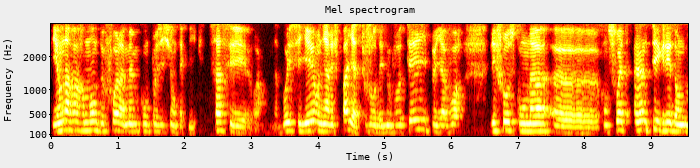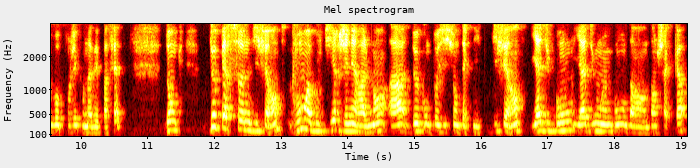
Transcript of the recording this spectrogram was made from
Et on a rarement deux fois la même composition technique. Ça, c'est, voilà, on a beau essayer, on n'y arrive pas. Il y a toujours des nouveautés. Il peut y avoir des choses qu'on a, euh, qu'on souhaite intégrer dans le nouveau projet qu'on n'avait pas fait. Donc, deux personnes différentes vont aboutir généralement à deux compositions techniques différentes. Il y a du bon, il y a du moins bon dans, dans chaque cas.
